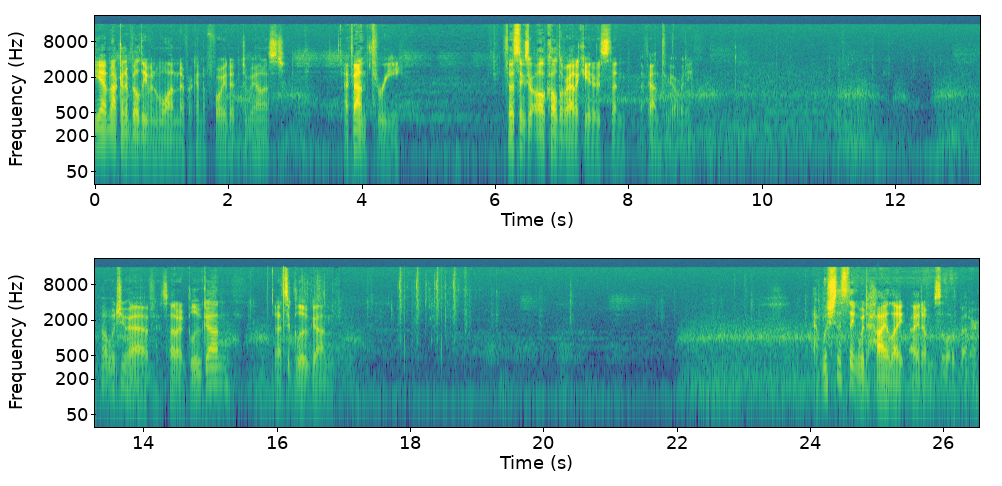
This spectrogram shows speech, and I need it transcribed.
Yeah, I'm not going to build even one if I can avoid it, to be honest. I found three. If those things are all called Eradicators, then I found three already. Oh, what'd you have? Is that a glue gun? That's a glue gun. I wish this thing would highlight items a little better.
